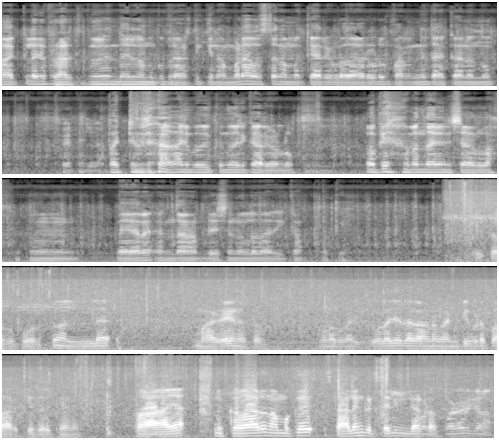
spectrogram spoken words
ബാക്കിയുള്ളവർ പ്രാർത്ഥിക്കുന്നവർ എന്തായാലും നമുക്ക് പ്രാർത്ഥിക്കാം. നമ്മുടെ അവസ്ഥ നമുക്ക് അറിയുള്ളത് ആരോടും പറഞ്ഞ് ഇതാക്കാനൊന്നും പറ്റില്ല പറ്റൂല. അത് അനുഭവിക്കുന്നവർക്ക് അറിയുള്ളൂ. ഓക്കെ അപ്പം എന്തായാലും ഇൻഷാല്ല വേറെ എന്താണ് അപ്ഡേഷൻ എന്നുള്ളത് അറിയിക്കാം. ഓക്കെ. ഇപ്പോൾ പുറത്ത് നല്ല മഴയാണ് കേട്ടോ. നമ്മളെ മെഡിക്കൽ കോളേജ് ഇതാ കാണും വണ്ടി ഇവിടെ പാർക്ക് ചെയ്തെടുക്കുകയാണ് പായ മിക്കവാറും നമുക്ക് സ്ഥലം കിട്ടലില്ല കേട്ടോ. എടുക്കണം?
